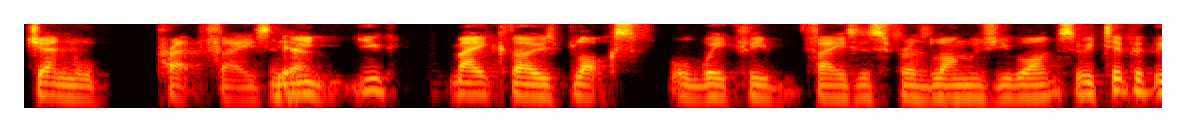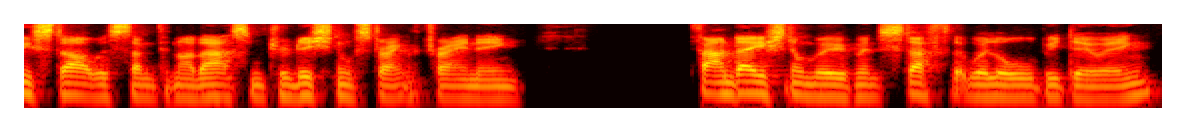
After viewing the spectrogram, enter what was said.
general prep phase, and Yeah. you you make those blocks or weekly phases for as long as you want. So we typically start with something like that, some traditional strength training, foundational movements, stuff that we'll all be doing.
